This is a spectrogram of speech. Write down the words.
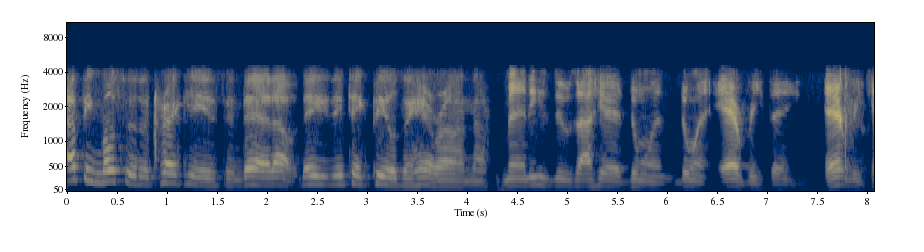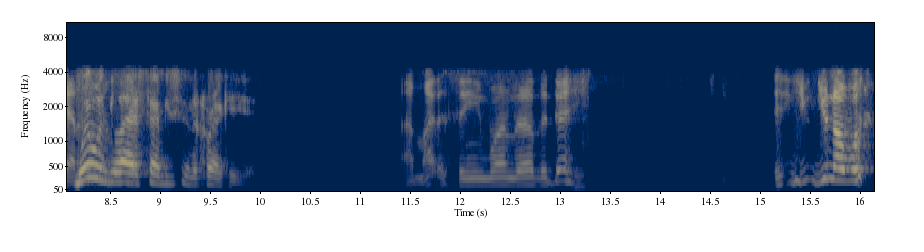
I think most of the crackheads and dad out. They they take pills and heroin now. Man, these dudes out here doing doing everything, every kind. When was the last time you seen a crackhead? I might have seen one the other day. You you know what?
